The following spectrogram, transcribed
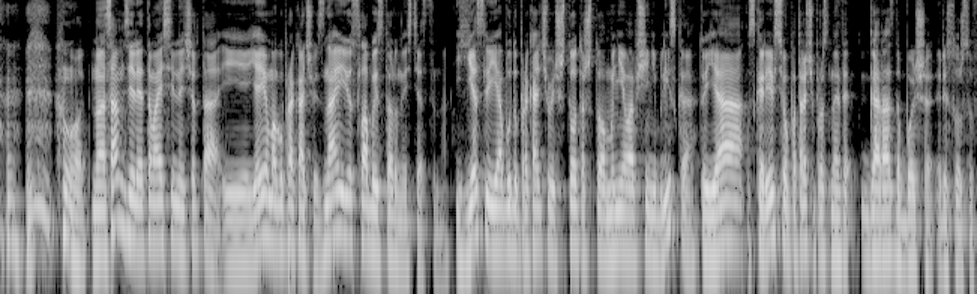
Вот. Но на самом деле это моя сильная черта, и я ее могу прокачивать. Знаю ее слабые стороны, естественно. Если я буду прокачивать что-то, что мне вообще не близко, то я, скорее всего, потрачу просто на это гораздо больше ресурсов.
